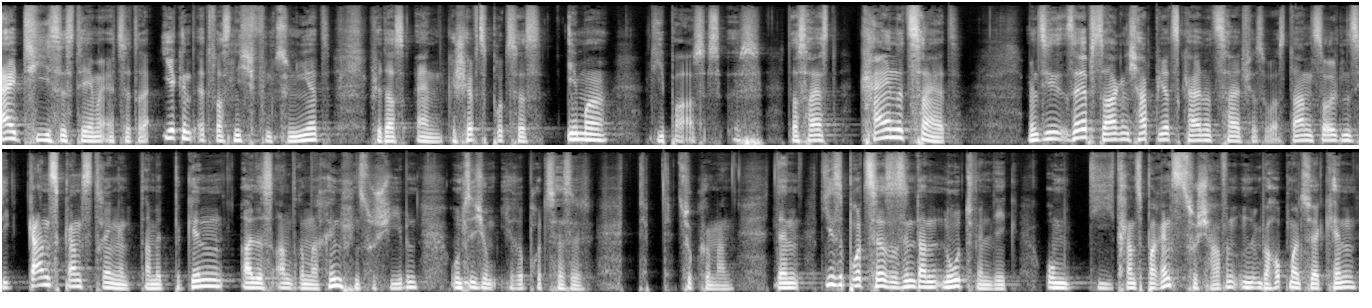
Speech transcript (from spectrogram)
IT-Systeme etc. irgendetwas nicht funktioniert, für das ein Geschäftsprozess immer die Basis ist. Das heißt, keine Zeit wenn Sie selbst sagen, ich habe jetzt keine Zeit für sowas, dann sollten Sie ganz, ganz dringend damit beginnen, alles andere nach hinten zu schieben und sich um Ihre Prozesse zu kümmern. Denn diese Prozesse sind dann notwendig, um die Transparenz zu schaffen und überhaupt mal zu erkennen,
